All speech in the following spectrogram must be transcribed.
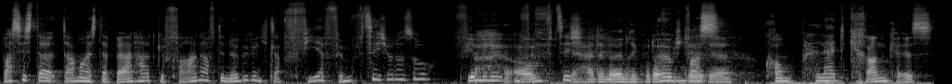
was ist da damals der Bernhard gefahren auf den Nürburgring? Ich glaube 4,50 oder so? 4 Minuten 50? Er hat einen neuen Rekord aufgestellt. Irgendwas ja. komplett Krankes.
